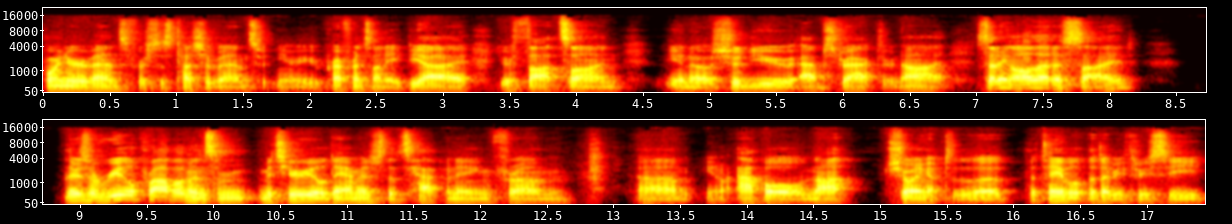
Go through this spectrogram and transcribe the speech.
pointer events versus touch events, you know, your preference on API, your thoughts on, you know, should you abstract or not, setting all that aside, there's a real problem and some material damage that's happening from, um, you know, Apple not showing up to the, the table at the W3C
